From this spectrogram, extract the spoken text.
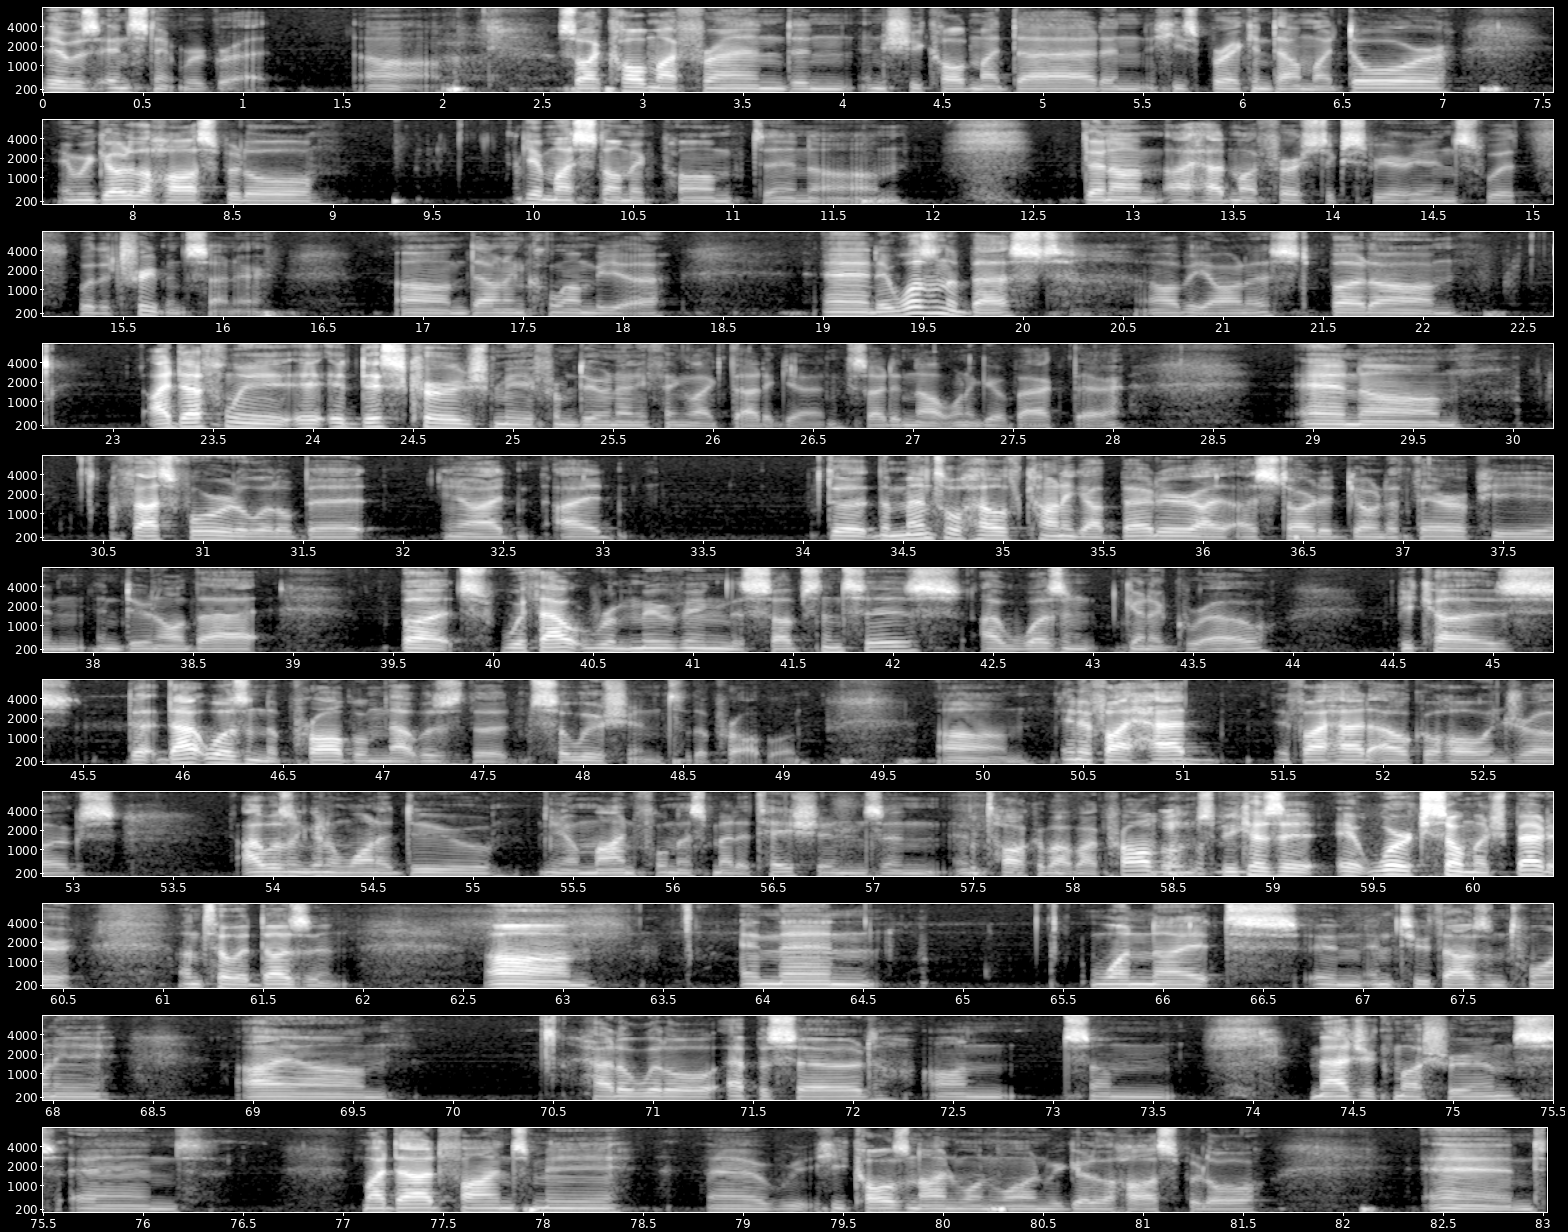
it was instant regret. Um, so I called my friend, and, and she called my dad, and he's breaking down my door. And we go to the hospital, get my stomach pumped, and um, then um, I had my first experience with, with a treatment center um, down in Columbia. And it wasn't the best, I'll be honest, but um, I definitely, it, it discouraged me from doing anything like that again because I did not want to go back there. And um, fast forward a little bit, you know, I I the the mental health kind of got better. I, I started going to therapy and, and doing all that. But without removing the substances, I wasn't gonna grow because that that wasn't the problem. That was the solution to the problem. Um, and if I had if I had alcohol and drugs, I wasn't gonna want to do you know mindfulness meditations and, and talk about my problems because it, it works so much better until it doesn't. Um, and then one night in, in 2020, I um, had a little episode on some magic mushrooms, and my dad finds me. Uh, we, he calls 911. We go to the hospital, and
